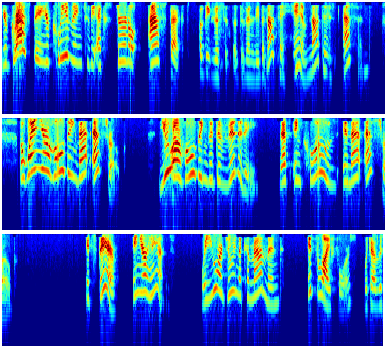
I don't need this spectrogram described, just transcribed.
You're grasping, you're cleaving to the external aspect of the existence of divinity, but not to him, not to his essence. But when you're holding that esrog, you are holding the divinity that's enclosed in that S robe. It's there in your hands. When you are doing the commandment, it's life force, which as we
